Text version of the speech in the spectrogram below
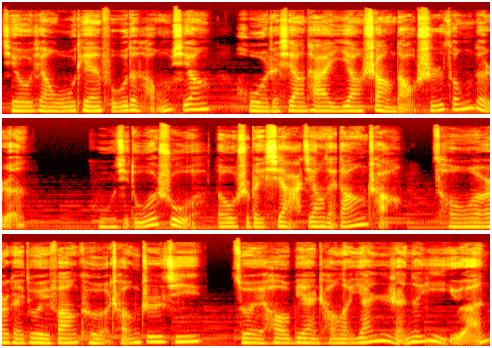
就像吴天福的同乡，或者像他一样上岛失踪的人。估计多数都是被下降在当场，从而给对方可乘之机，最后变成了阉人的一员。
